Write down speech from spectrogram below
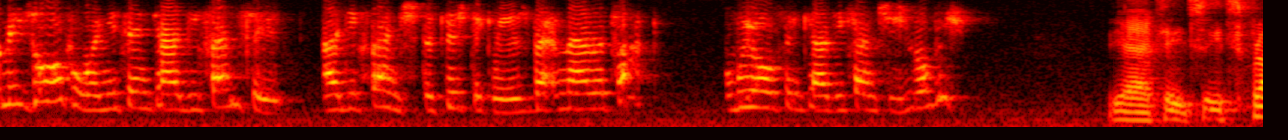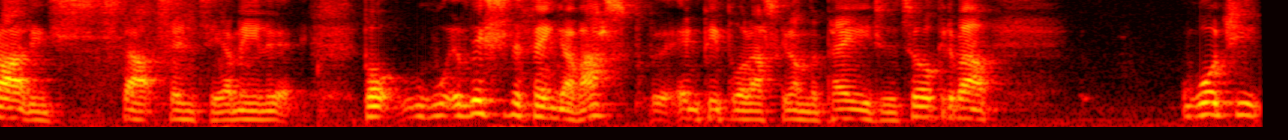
I mean, it's awful when you think our defence is, our defence statistically is better than our attack. And we all think our defence is rubbish. Yeah, it's it's, it's frightening stats, isn't it? I mean, it- but w- this is the thing I've asked, and people are asking on the page. They're talking about would you?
